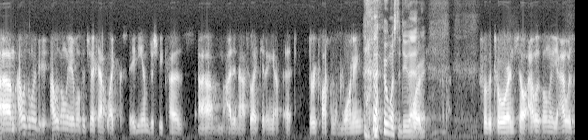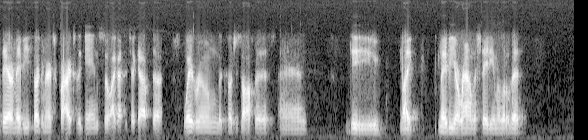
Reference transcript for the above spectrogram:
Um, I was only I was only able to check out like the stadium just because um, I did not feel like getting up at three o'clock in the morning Who wants to do that, Or- right? for the tour, and so I was only I was there maybe 30 minutes prior to the game, so I got to check out the weight room, the coach's office, and the like maybe around the stadium a little bit.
